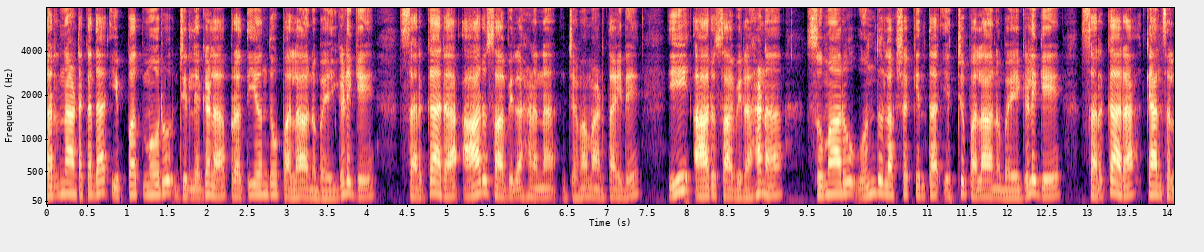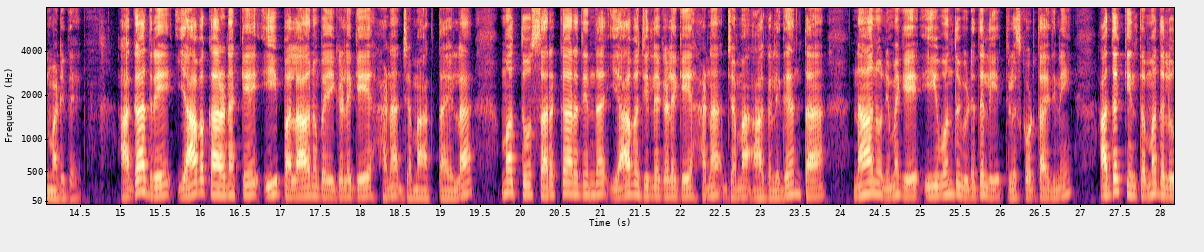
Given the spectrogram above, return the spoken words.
ಕರ್ನಾಟಕದ ಇಪ್ಪತ್ತ್ಮೂರು ಜಿಲ್ಲೆಗಳ ಪ್ರತಿಯೊಂದು ಫಲಾನುಭವಿಗಳಿಗೆ ಸರ್ಕಾರ ಆರು ಸಾವಿರ ಹಣನ ಜಮಾ ಮಾಡ್ತಾ ಇದೆ. ಈ ಆರು ಸಾವಿರ ಹಣ ಸುಮಾರು ಒಂದು ಲಕ್ಷಕ್ಕಿಂತ ಹೆಚ್ಚು ಫಲಾನುಭವಿಗಳಿಗೆ ಸರ್ಕಾರ ಕ್ಯಾನ್ಸಲ್ ಮಾಡಿದೆ. ಹಾಗಾದರೆ ಯಾವ ಕಾರಣಕ್ಕೆ ಈ ಫಲಾನುಭವಿಗಳಿಗೆ ಹಣ ಜಮಾ ಆಗ್ತಾ ಇಲ್ಲ ಮತ್ತು ಸರ್ಕಾರದಿಂದ ಯಾವ ಜಿಲ್ಲೆಗಳಿಗೆ ಹಣ ಜಮಾ ಆಗಲಿದೆ ಅಂತ ನಾನು ನಿಮಗೆ ಈ ಒಂದು ವಿಡಿಯೋದಲ್ಲಿ ತಿಳಿಸ್ಕೊಡ್ತಾ ಇದ್ದೀನಿ. ಅದಕ್ಕಿಂತ ಮೊದಲು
